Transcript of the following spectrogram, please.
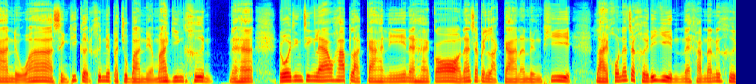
ารณ์ หรือว่าสิ่งที่เกิดขึ้นในปัจจุบันเนี่ยมากยิ่งขึ้น นะฮะ โดยจริง ๆ แล้วครับหลักการนี้นะฮะก็น่าจะเป็นหลักการอันหนึ่งที่หลายคนน่าจะเคยได้ยินนะครับ นั่นก็คือ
